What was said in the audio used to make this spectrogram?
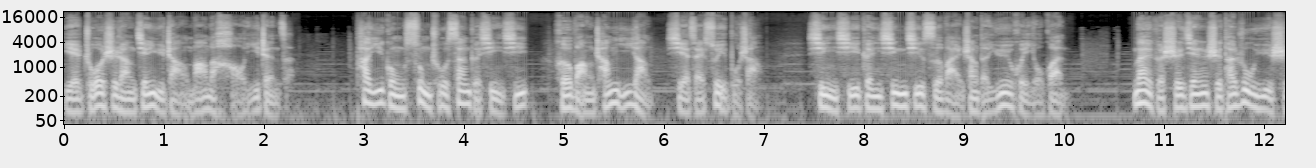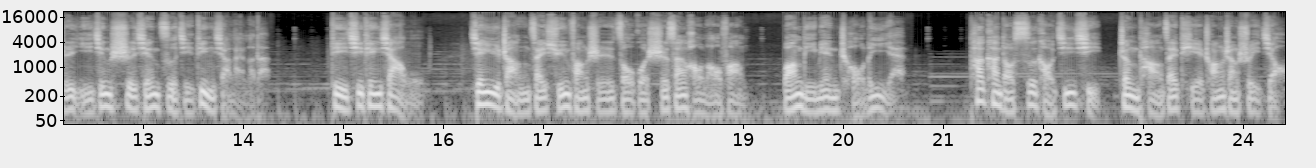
也着实让监狱长忙了好一阵子。他一共送出三个信息，和往常一样写在碎布上。信息跟星期四晚上的约会有关，那个时间是他入狱时已经事先自己定下来了的。第七天下午，监狱长在巡房时走过十三号牢房，往里面瞅了一眼。他看到思考机器正躺在铁床上睡觉，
